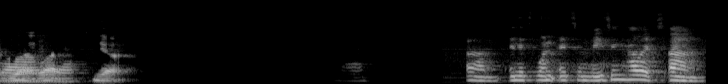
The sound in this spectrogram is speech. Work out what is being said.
Wow. wow. yeah. Yeah. Um, and it's one. It's amazing how it's um,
